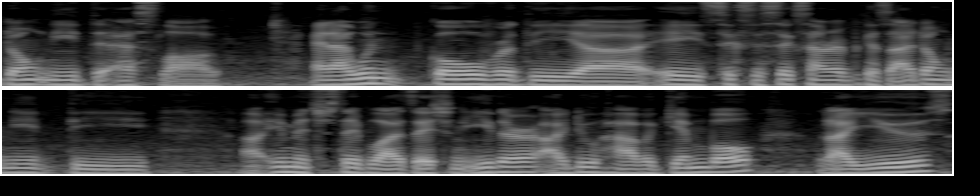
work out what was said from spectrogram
don't need the S-Log. And I wouldn't go over the uh, A6600 because I don't need the uh, image stabilization either. I do have a gimbal that I use.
